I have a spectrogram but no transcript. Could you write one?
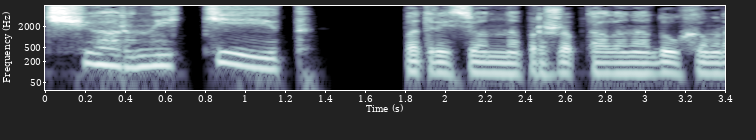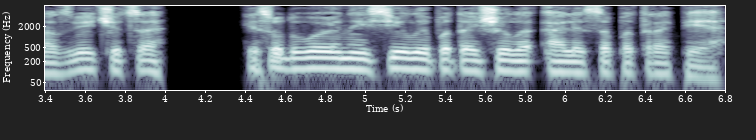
«Черный кит!» — потрясенно прошептала над ухом разведчица и с удвоенной силой потащила Алиса по тропе.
